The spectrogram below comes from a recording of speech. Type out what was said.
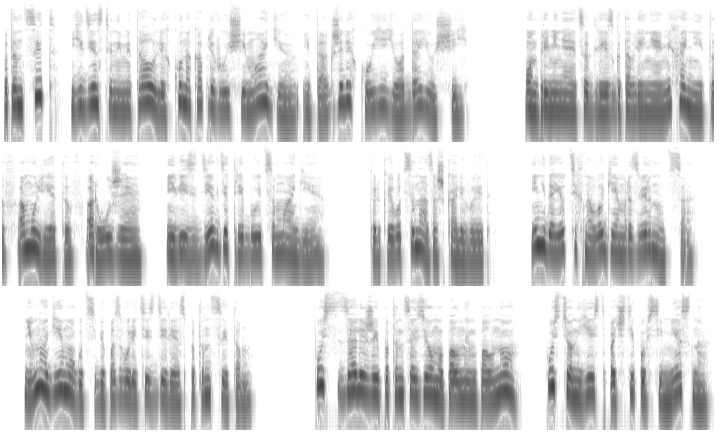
Потенцит — единственный металл, легко накапливающий магию и также легко ее отдающий. Он применяется для изготовления механитов, амулетов, оружия и везде, где требуется магия. Только его цена зашкаливает и не дает технологиям развернуться. Немногие могут себе позволить изделия с потенцитом. Пусть залежей потенциозема полным-полно, пусть он есть почти повсеместно,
